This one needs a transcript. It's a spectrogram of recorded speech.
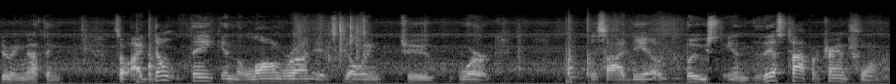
doing nothing. So I don't think in the long run it's going to work. This idea of boost in this type of transformer.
